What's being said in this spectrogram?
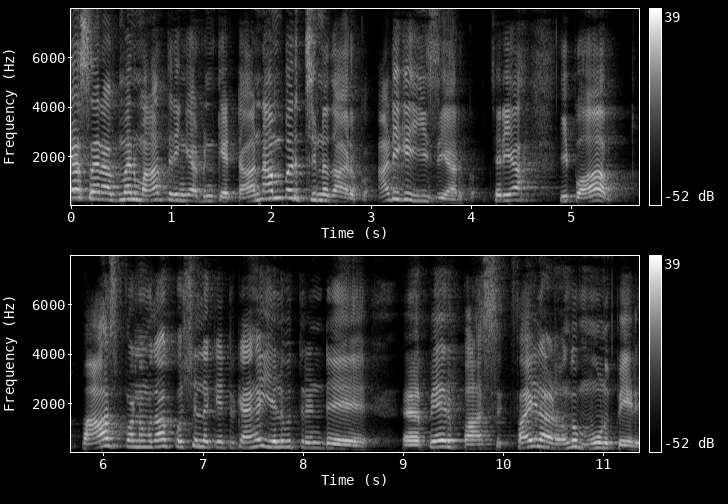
ஏன் சார் அது மாதிரி மாற்றுறீங்க அப்படின்னு கேட்டால் நம்பர் சின்னதாக இருக்கும். அடிக்க ஈஸியாக இருக்கும். சரியா? இப்போ பாஸ் பண்ணவங்க தான் கொஷனில் கேட்டிருக்காங்க. எழுபத்தி ரெண்டு பேர் பாஸ். ஃபைல் ஆனவங்க மூணு பேர்.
